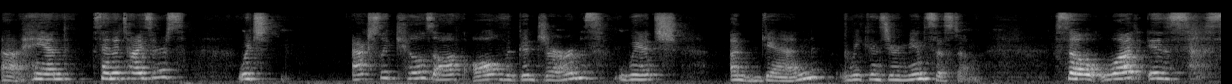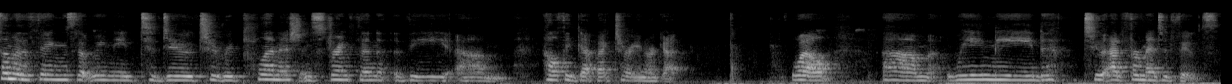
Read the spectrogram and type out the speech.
uh, hand sanitizers, which actually kills off all the good germs, which again weakens your immune system. So what is some of the things that we need to do to replenish and strengthen the um, healthy gut bacteria in our gut? Well, um, we need to add fermented foods.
